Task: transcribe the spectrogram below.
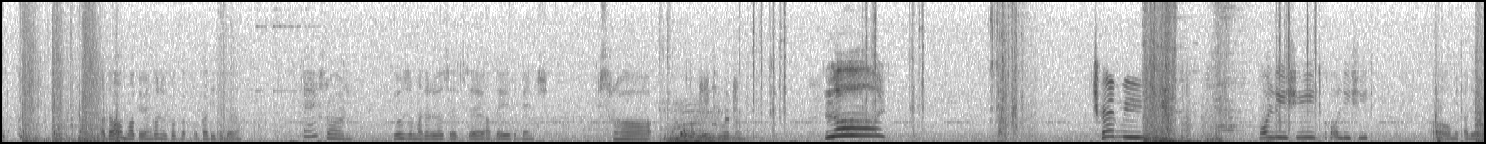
Adò, mo que vengo ni poco cadito de la. Use materials at the bench. Straw. Update weapon. LOL! ჩემი! Holy shit, holy shit. აუ მეტალია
